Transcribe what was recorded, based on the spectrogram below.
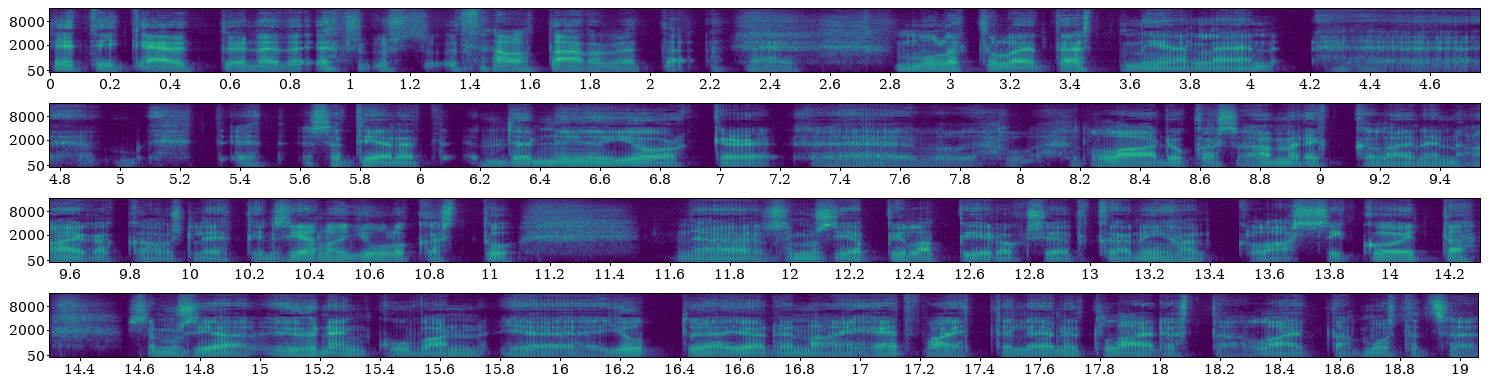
heti käyttöön näitä joskus tarvetta. Mulle tulee tästä mieleen, sä tiedät, tiedät, The New Yorker, äh, laadukas amerikkalainen aikakauslehti, niin siellä on julkaistu äh, semmoisia pilapiirroksia, jotka on ihan klassikoita, semmoisia yhden kuvan äh, juttuja, joiden aiheet vaihtelee nyt laidasta laittaa. Muistat, sä,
